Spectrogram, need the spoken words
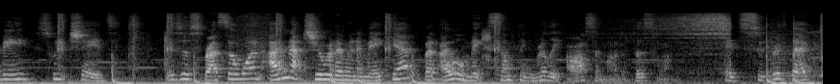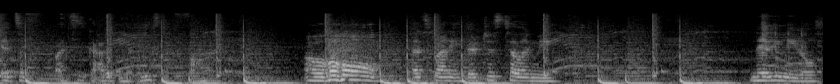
Bee Sweet Shades. This espresso one, I'm not sure what I'm going to make yet, but I will make something really awesome out of this one. It's super thick. It's a, this has got to be at least a five. Oh, that's funny. They're just telling me knitting needles.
